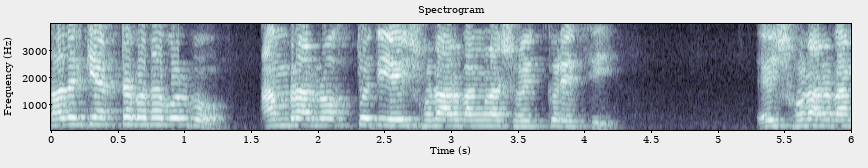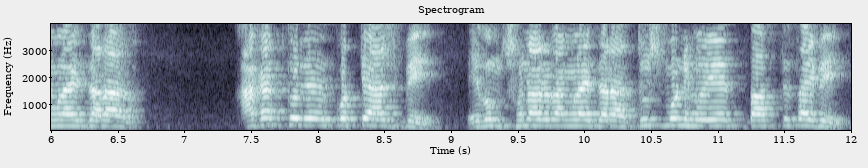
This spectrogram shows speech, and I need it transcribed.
তাদেরকে একটা কথা বলব আমরা রক্ত দিয়ে এই সোনার বাংলা শহীদ করেছি। এই সোনার বাংলায় যারা আঘাত করে করতে আসবে এবং সোনার বাংলায় যারা দুশ্মনী হয়ে বাঁচতে চাইবে,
